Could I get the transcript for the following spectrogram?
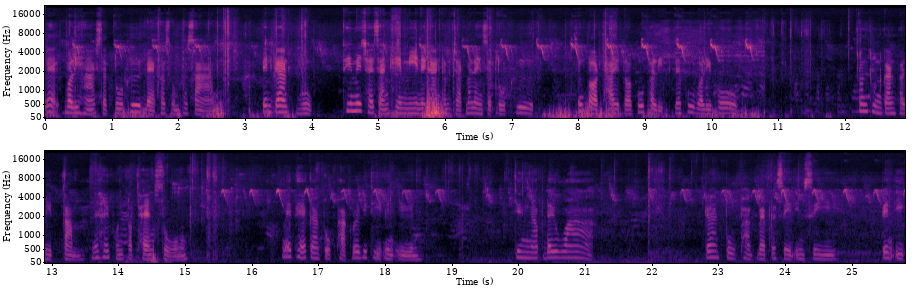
และบริหารศัตรูพืชแบบผสมผสาน เป็นการปลูกที่ไม่ใช้สารเคมีในการกำจัดแมลงศัตรูพืช ซึ่งปลอดภัยต่อผู้ผลิตและผู้บริโภค ต้นทุนการผลิตต่ำและให้ผลตอบแทนสูง ไม่แพ้การปลูกผักด้วยวิธีอื่น ๆ จึงนับได้ว่า การปลูกผักแบบเกษตรอินทรีย์ เป็นอีก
